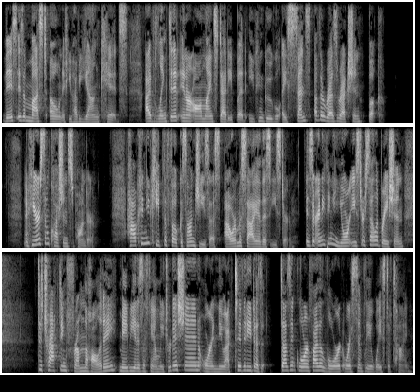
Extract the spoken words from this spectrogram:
This is a must own if you have young kids. I've linked it in our online study, but you can Google a Sense of the Resurrection book. Now, here are some questions to ponder. How can you keep the focus on Jesus, our Messiah, this Easter? Is there anything in your Easter celebration detracting from the holiday? Maybe it is a family tradition or a new activity does doesn't glorify the Lord or is simply a waste of time.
